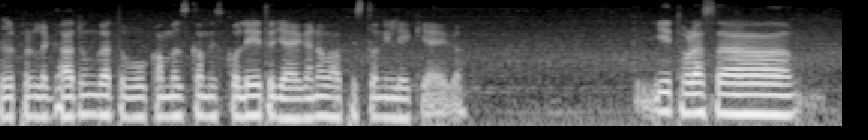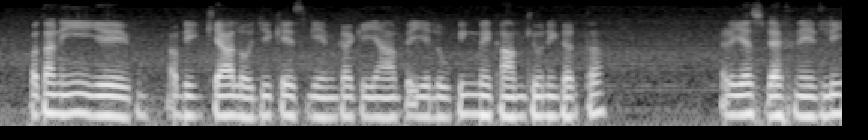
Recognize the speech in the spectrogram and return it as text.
हेल्पर लगा दूँगा तो वो कम अज़ कम इसको ले तो जाएगा ना, वापस तो नहीं लेके आएगा। तो ये थोड़ा सा पता नहीं ये अभी क्या लॉजिक है इस गेम का कि यहाँ पे ये लूपिंग में काम क्यों नहीं करता? अरे यस डेफिनेटली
